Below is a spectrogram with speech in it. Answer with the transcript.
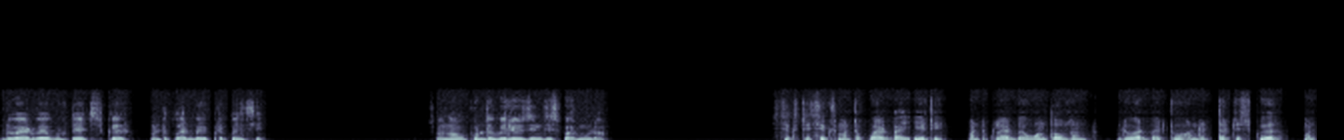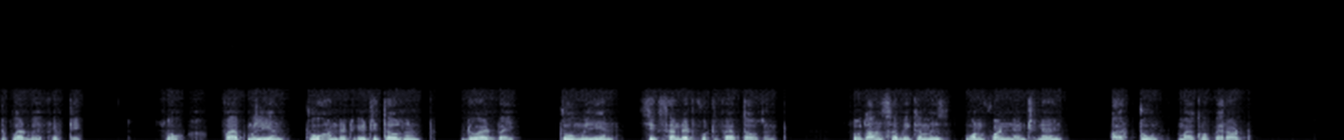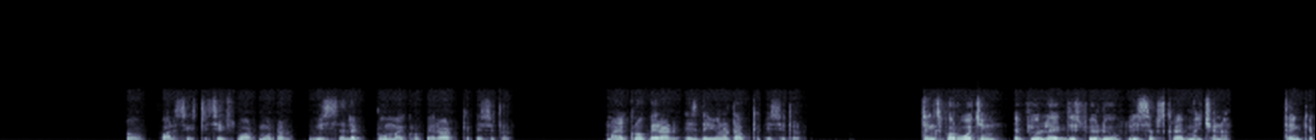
divided by voltage square multiplied by frequency. So now put the values in this formula. 66 multiplied by 80 multiplied by 1000 divided by 230 square multiplied by 50. So 5,280,000 divided by 2,645,000. So the answer becomes 1.99 or 2 microfarad. So for 66 watt motor, we select 2 microfarad capacitor. Microfarad is the unit of capacitor. Thanks for watching. If you like this video, please subscribe my channel. Thank you.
